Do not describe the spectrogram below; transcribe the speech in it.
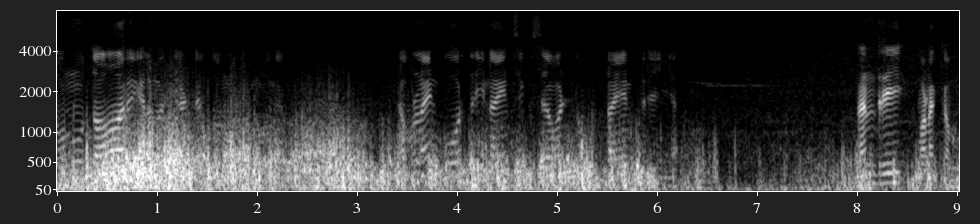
தொண்ணூத்தாறு எழுபத்தி ரெண்டு தொண்ணூற்றி மூணுங்க double nine four three nine six seven two nine த்ரீங்க நன்றி வணக்கம்.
